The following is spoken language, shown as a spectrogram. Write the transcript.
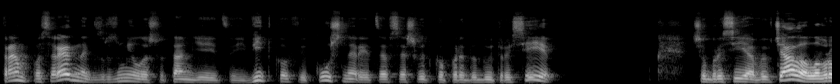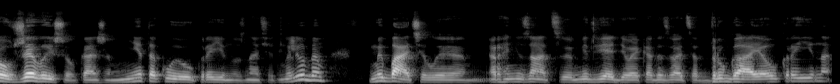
Трамп посередник, зрозуміло, що там є і цей Вітков, і Кушнер, і це все швидко передадуть Росії. Щоб Росія вивчала, Лавров вже вийшов, каже, не таку Україну, значить, ми любимо. Ми бачили організацію Медведєва, яка називається Другая Україна.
